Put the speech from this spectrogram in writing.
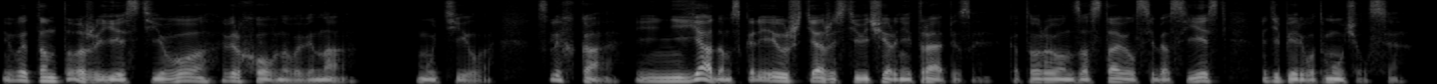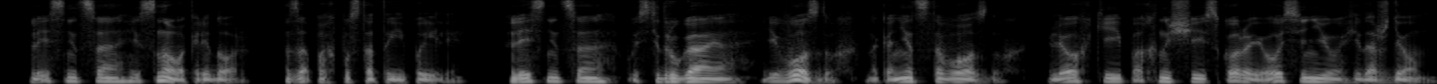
И в этом тоже есть его верховного вина. Мутило. Слегка. И не ядом, скорее уж тяжестью вечерней трапезы, которую он заставил себя съесть, а теперь вот мучился. Лестница и снова коридор. Запах пустоты и пыли. Лестница, пусть и другая, и воздух, наконец-то воздух, легкий, пахнущий скорой осенью и дождем.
